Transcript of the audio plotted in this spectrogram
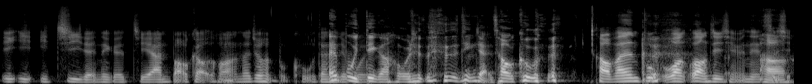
一一一季的那个结案报告的话，嗯、那就很不酷。但是不、欸、不一定啊，我觉得这是听起来超酷的。好，反正不忘忘记前面那件事情。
